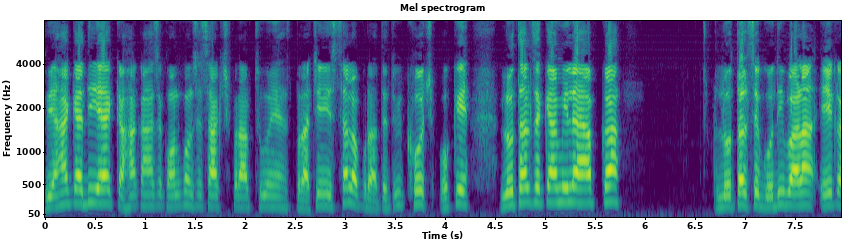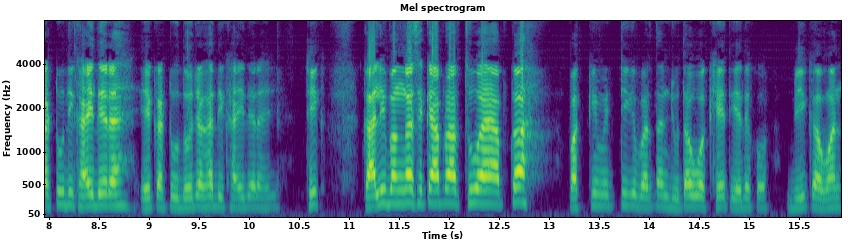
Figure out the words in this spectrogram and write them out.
तो यहाँ क्या दिया है कहाँ कहाँ से कौन कौन से साक्ष्य प्राप्त हुए हैं, प्राचीन स्थल और पुरातत्विक खोज। ओके, लोथल से क्या मिला है आपका? लोतल से गोदीबाड़ा एक अट्टू दिखाई दे रहा है, एक अट्टू दो जगह दिखाई दे रहा है ठीक, कालीबंगा से क्या प्राप्त हुआ है आपका? पक्की मिट्टी के बर्तन, जुता हुआ खेत, ये देखो, बी का वन,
